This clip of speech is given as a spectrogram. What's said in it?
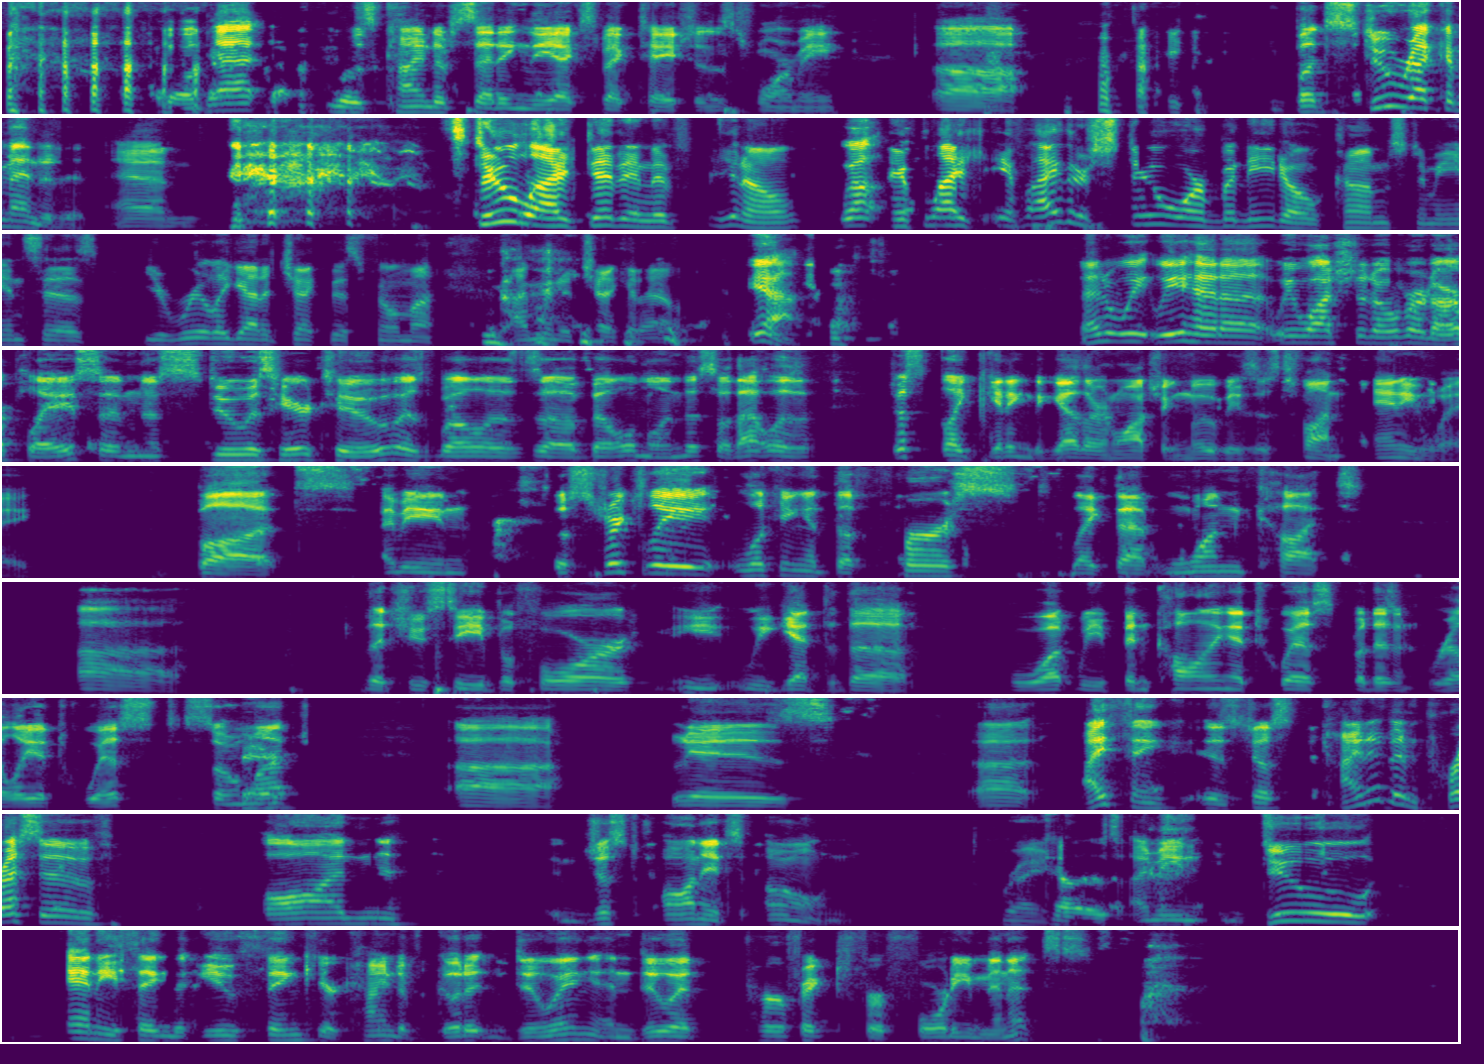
so that was kind of setting the expectations for me. Uh, right. But Stu recommended it, and Stu liked it, and if you know, well, if like if either Stu or Benito comes to me and says you really got to check this film out, I'm going to check it out. yeah. And we, we had a we watched it over at our place, and Stu was here too, as well as uh, Bill and Melinda. So that was just like getting together and watching movies is fun anyway. But I mean, so strictly looking at the first like that one cut uh that you see before we get to the what we've been calling a twist, but isn't really a twist so Fair. much, uh, is uh, I think is just kind of impressive on just on its own. Right. Because I mean, do anything that you think you're kind of good at doing and do it perfect for 40 minutes.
